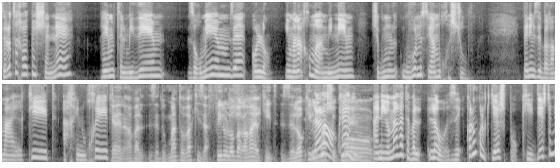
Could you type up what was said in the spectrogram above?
זה לא צריך להיות משנה האם התלמידים זורמים עם זה או לא. אם אנחנו מאמינים שגבול מסוים הוא חשוב. בין אם זה ברמה הערכית, החינוכית. כן, אבל זו דוגמה טובה, כי זה אפילו לא ברמה הערכית. זה לא כאילו לא, לא משהו לא, כמו... לא, לא, כן, אני אומרת, אבל לא, זה, קודם כל יש פה, כי יש תמיד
